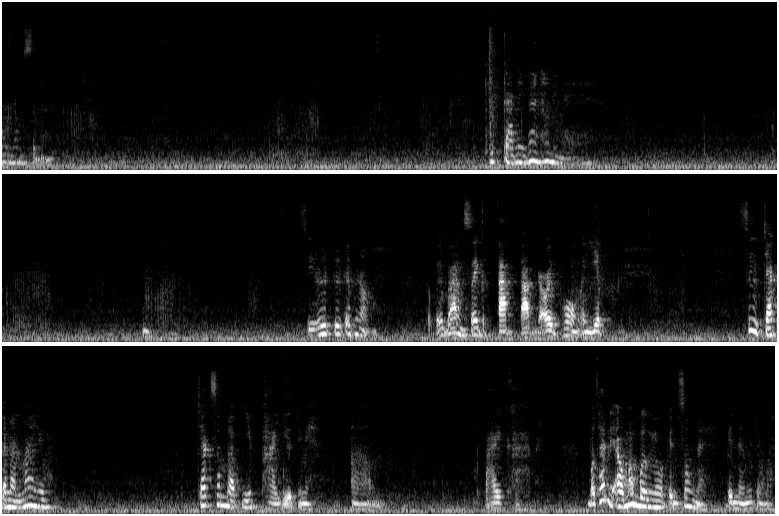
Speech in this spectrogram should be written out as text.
ว์นำเสนอ เหตุ การณ์ในงานเท่านี้แหละสีรืดรืดได้พี่น้องก็ไปบ้างใส่กับตัดตัดกับอ้อยพองแล้วเย็บ ซื้อจักรอันนั้นมาอยู่ จักรสำหรับย็บผายยืดนี่ไหมปลายขาไหมบ่ท่านได้เอามาเบิ่งอยู่ว่าเป็นทรงไหนเป็นไหนไม่จังวะ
